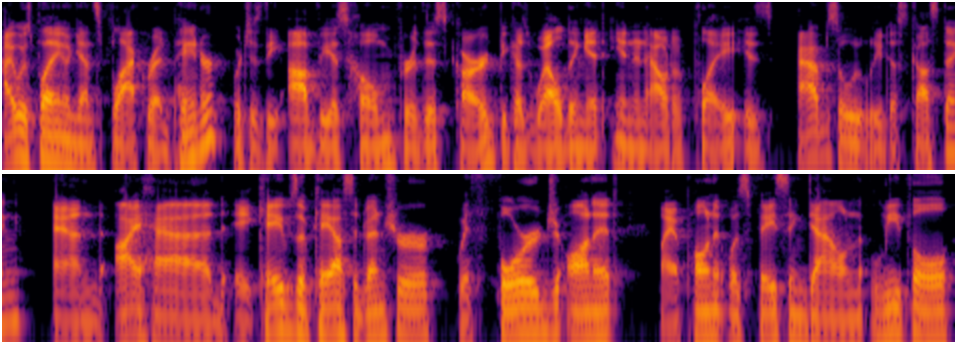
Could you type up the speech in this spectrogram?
I was playing against Black Red Painter, which is the obvious home for this card because welding it in and out of play is absolutely disgusting. And I had a Caves of Chaos Adventurer with Forge on it. My opponent was facing down lethal.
